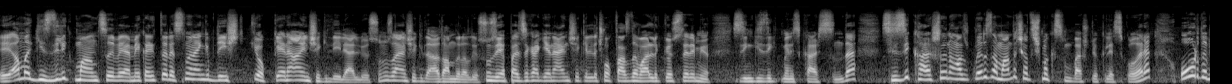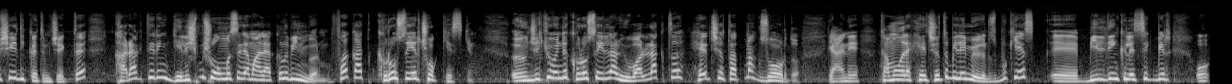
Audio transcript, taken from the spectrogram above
E, ama gizlilik mantığı veya mekanikler arasında herhangi bir değişiklik yok. Gene aynı şekilde ilerliyorsunuz. Aynı şekilde adamlar alıyorsunuz. Yapay zeka gene aynı şekilde çok fazla varlık gösteremiyor sizin gizli gitmeniz karşısında. Sizi karşılarına aldıkları zaman da çatışma kısmı başlıyor klasik olarak. Orada bir şey dikkatimi çekti. Karakterin gelişmiş olmasıyla mı alakalı bilmiyorum. Fakat crosshair çok keskin. Önceki oyunda crosshair'ler yuvarlaktı. Headshot atmak zordu. Yani tam olarak headshot'ı bilemiyordunuz. Bu kez e, bildiğin klasik bir o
